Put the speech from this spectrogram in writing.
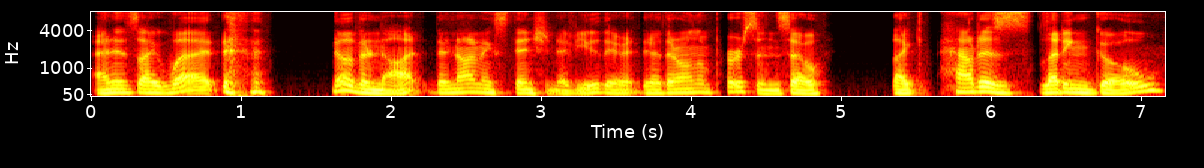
And it's like what? No they're not. They're not an extension of you. They're they're their own person. So like how does letting go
